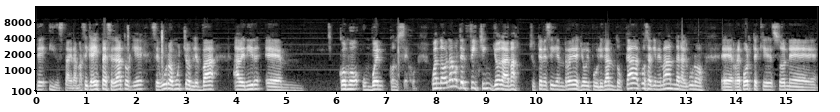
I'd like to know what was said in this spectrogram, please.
de Instagram. Así que ahí está ese dato que seguro a muchos les va a venir eh, como un buen consejo. Cuando hablamos del phishing, yo además, si usted me sigue en redes, yo voy publicando cada cosa que me mandan, algunos eh, reportes que son eh,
